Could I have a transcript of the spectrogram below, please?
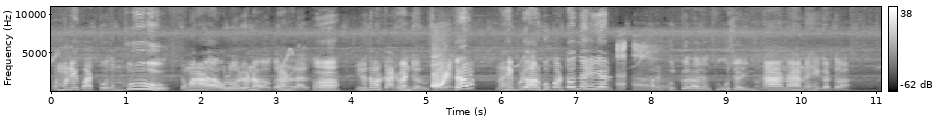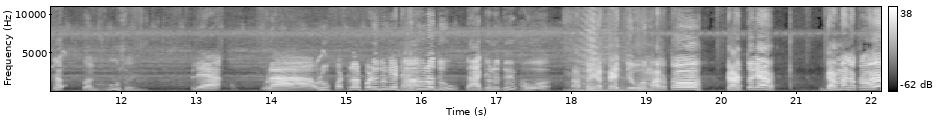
પણ મને એક વાત કહું તમને. શું? તમારા ઓલો રહ્યો ને કરણલાલ હા. એને તમારે કાઢવાની જરૂર છે કેમ? નહીં પૂરો હરખું કરતો જ નહીં યાર. હરખું જ કરો છે ને. શું છે એમાં? ના ના નહીં કરતો ચમ પણ શું છે એમાં? એટલે ઓલા ઓલું પટલર પડ્યું હતું ને એ ઢાંક્યું નતું. ઢાંક્યું નતું? હોવે. આ તો એને કહી દેવું છે મારે તો કાચ તો લ્યા ગામમાં નકરો હે.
